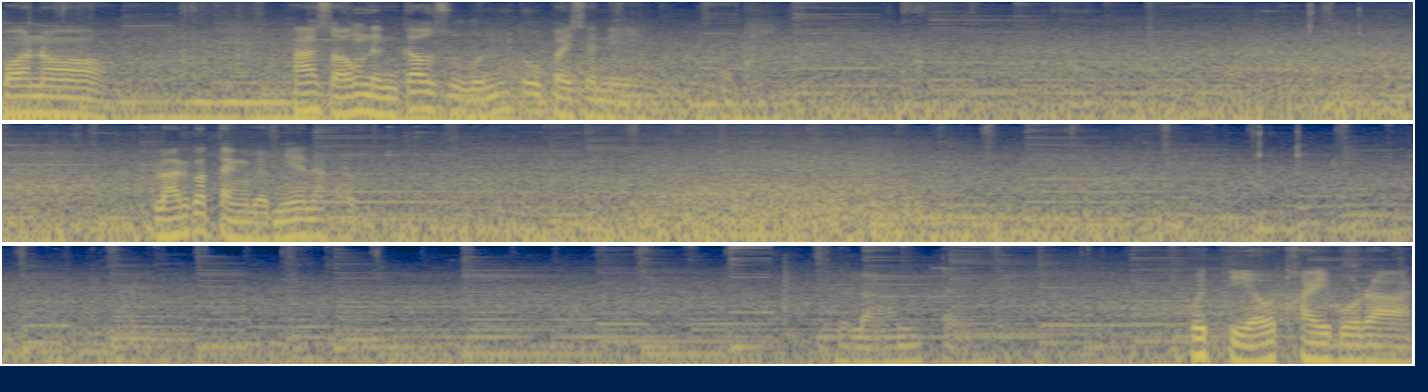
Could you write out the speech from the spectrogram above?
ปน52190 ตู้ไปรษณีย์ร้านก็แต่งแบบนี้นะครับ ร้านแต่งก๋วยเตี๋ยวไทยโบราณ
